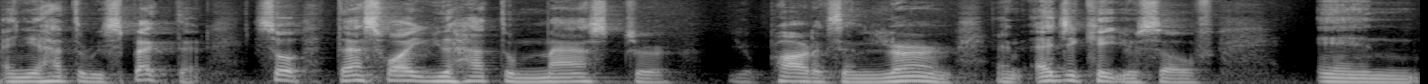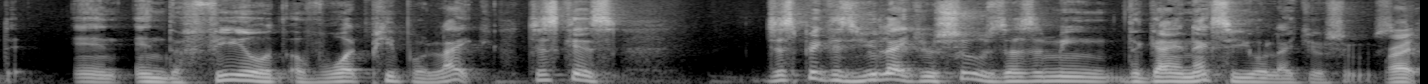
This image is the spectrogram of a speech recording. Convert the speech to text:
and you have to respect that so that's why you have to master your products and learn and educate yourself in in in the field of what people like just because just because you like your shoes doesn't mean the guy next to you will like your shoes. Right.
